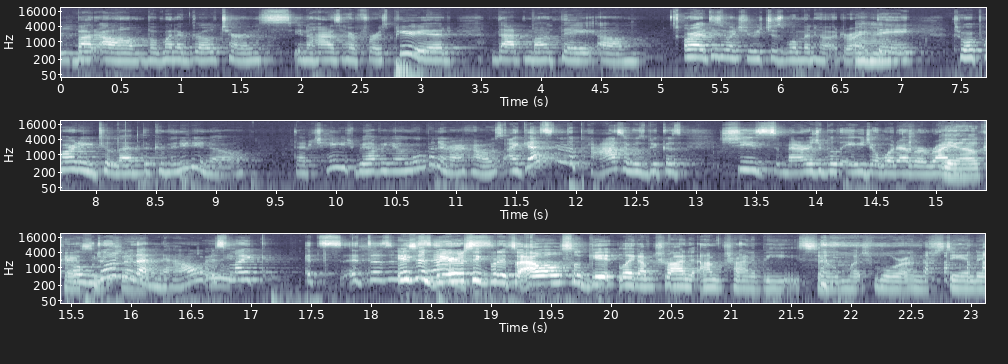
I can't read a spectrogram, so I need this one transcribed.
Mm-hmm. But um, but when a girl turns, you know, has her first period that month, they um, or at least when she reaches womanhood, right? Mm-hmm. They throw a party to let the community know that change. We have a young woman in our house. I guess in the past it was because she's marriageable age or whatever, right? Yeah, okay, But we don't do that now. It's like it's it doesn't. it's make embarrassing sense. but it's i also get like i'm trying to i'm trying to be so much more understanding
